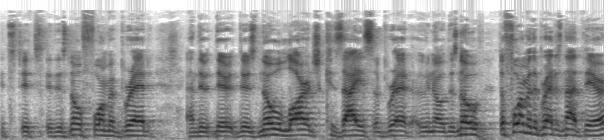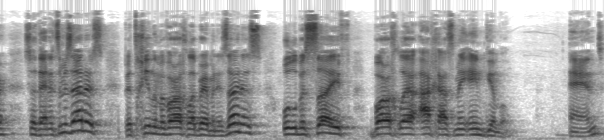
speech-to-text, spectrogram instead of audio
it's, it's there's no form of bread, and there, there, there's no large kazayis of bread. You know, there's no the form of the bread is not there. So then it's mizanis. Betchilim mevarach laber mizanis ul b'sayif baruch le'achas me'en gimel. And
